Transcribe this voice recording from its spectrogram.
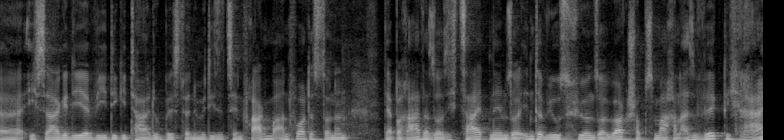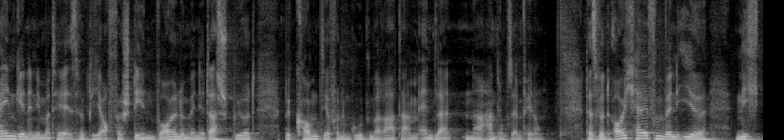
äh, ich sage dir, wie digital du bist, wenn du mir diese zehn Fragen beantwortest, sondern der Berater soll sich Zeit nehmen, soll Interviews führen, soll Workshops machen, also wirklich reingehen in die Materie, es wirklich auch verstehen wollen. Und wenn ihr das spürt, bekommt ihr von einem guten Berater am Ende eine Handlungsempfehlung. Das wird euch helfen, wenn ihr nicht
